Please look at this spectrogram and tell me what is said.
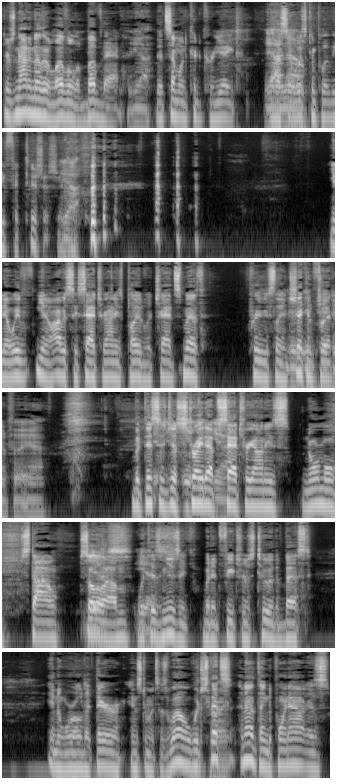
there's not another level above that Yeah. that someone could create. Yeah, unless it was completely fictitious. You know? Yeah. You know, we've you know, obviously Satriani's played with Chad Smith previously in Chickenfoot. Chickenfoot, yeah. But this is just it- straight up yeah. Satriani's normal style solo Yes, album with his music, but it features two of the best in the world at their instruments as well. Which That's that's, another thing to point out is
